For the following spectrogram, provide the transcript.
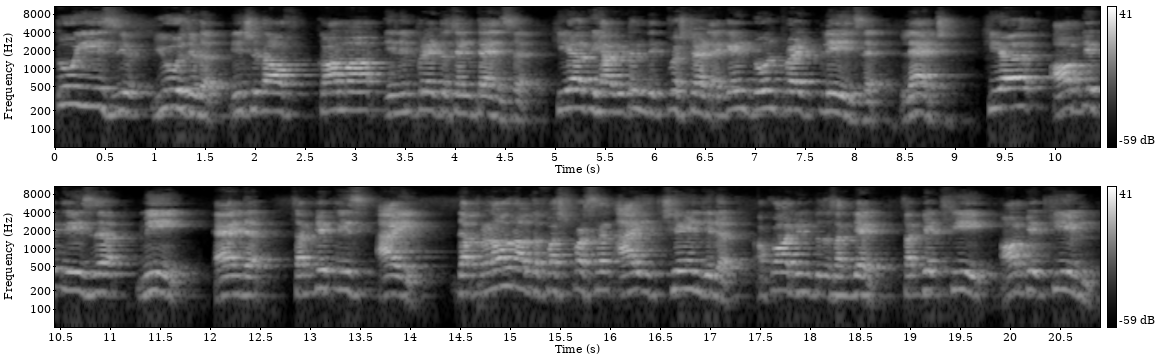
to is used instead of comma in imperative sentence. Here we have written requested. Again don't write please. Let. Here object is me and subject is I. The pronoun of the first person I is changed according to the subject. Subject he, object him.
